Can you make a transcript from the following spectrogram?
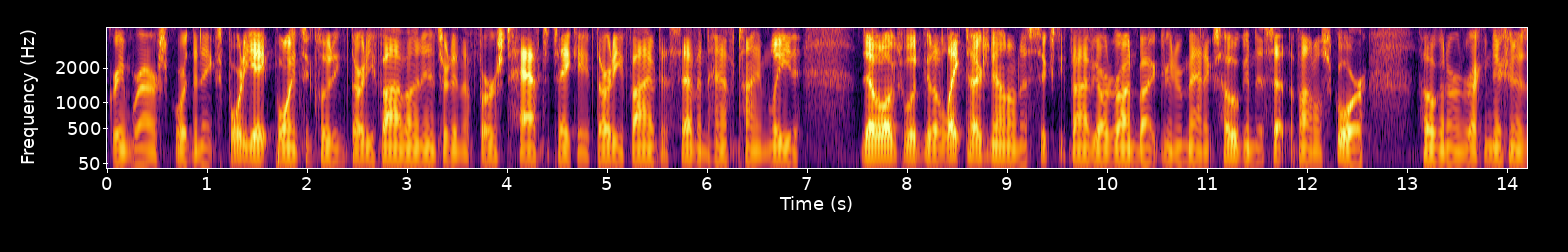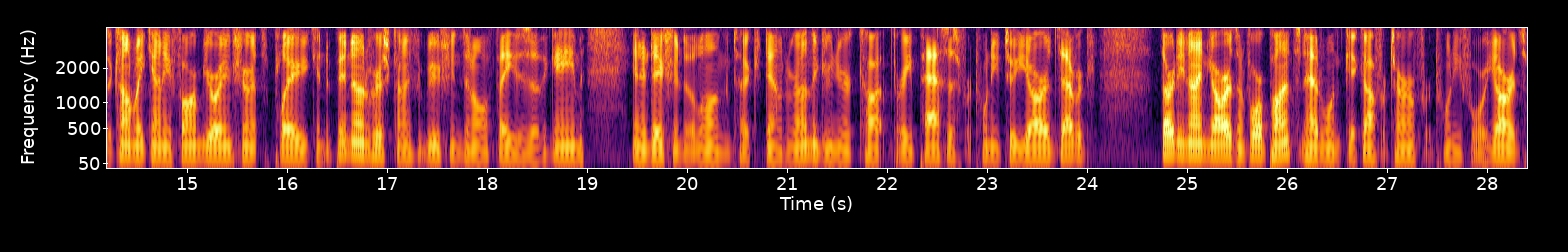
Greenbrier scored the next 48 points, including 35 unanswered in the first half, to take a 35 7 halftime lead. Devil Dogs would get a late touchdown on a 65 yard run by junior Maddox Hogan to set the final score. Hogan earned recognition as the Conway County Farm Bureau Insurance player you can depend on for his contributions in all phases of the game. In addition to the long touchdown run, the junior caught three passes for 22 yards, averaged 39 yards and four punts, and had one kickoff return for 24 yards.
